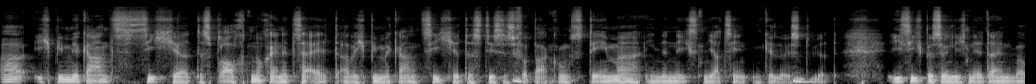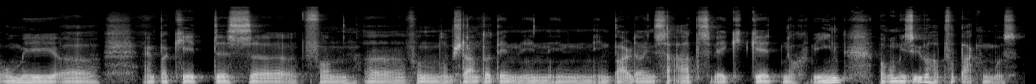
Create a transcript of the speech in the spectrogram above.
Äh, ich bin mir ganz sicher, das braucht noch eine Zeit, aber ich bin mir ganz sicher, dass dieses mhm. Verpackungsthema in den nächsten Jahrzehnten gelöst mhm. wird. Ich sehe persönlich nicht ein, warum ich äh, ein Paket, das äh, von, äh, von unserem Standort in, in, in, in Baldau in Saaz weggeht nach Wien, warum ich es überhaupt verpacken muss.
